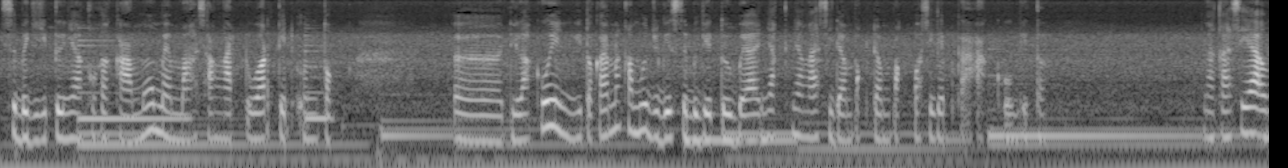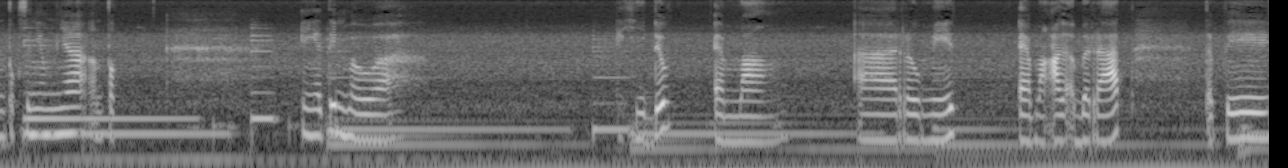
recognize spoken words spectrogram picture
Sebegitunya aku ke kamu memang sangat worth it untuk uh, dilakuin gitu. Karena kamu juga sebegitu banyaknya ngasih dampak-dampak positif ke aku gitu. Makasih ya untuk senyumnya untuk ingetin bahwa hidup emang uh, rumit emang agak berat. Tapi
